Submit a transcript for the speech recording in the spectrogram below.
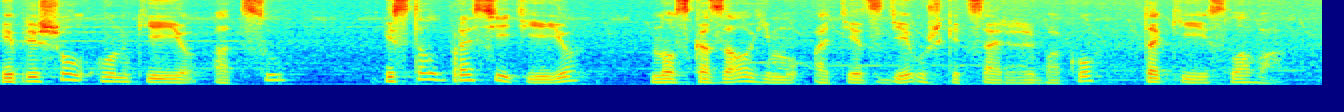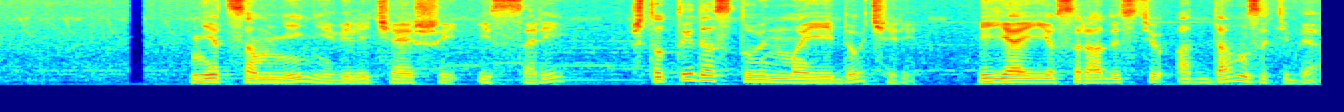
И пришел он к ее отцу и стал просить ее, но сказал ему отец девушки, царь рыбаков, такие слова. «Нет сомнения, величайший из царей, что ты достоин моей дочери, и я ее с радостью отдам за тебя,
